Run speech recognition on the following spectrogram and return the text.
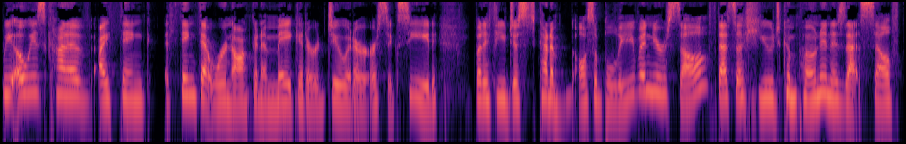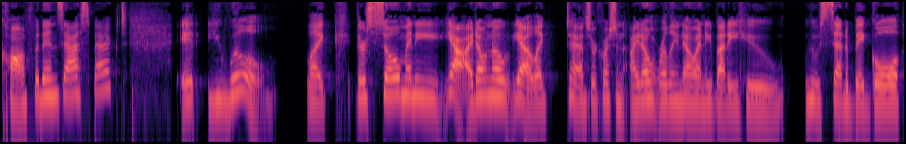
we always kind of, I think, think that we're not going to make it or do it or, or succeed. But if you just kind of also believe in yourself, that's a huge component is that self confidence aspect. It, you will like, there's so many. Yeah. I don't know. Yeah. Like to answer your question, I don't really know anybody who, who set a big goal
